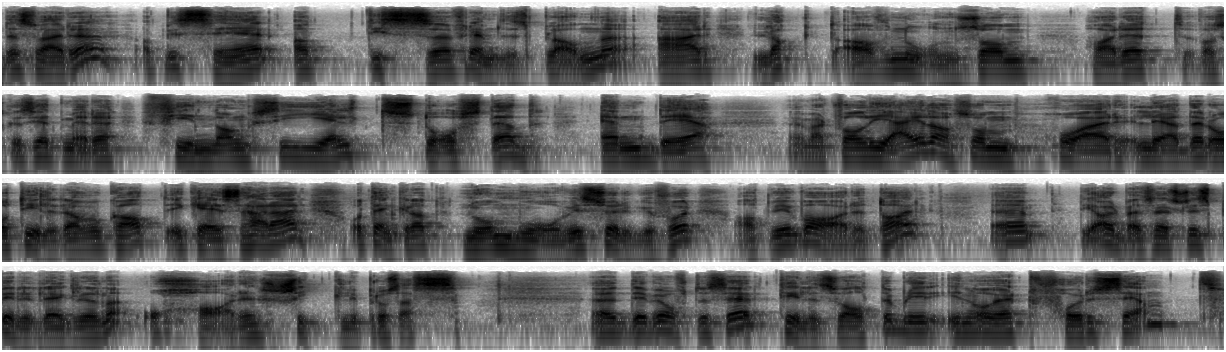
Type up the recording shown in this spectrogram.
dessverre, at vi ser at disse fremtidsplanene er lagt av noen som har et, hva skal jeg si, et mer finansielt ståsted enn det i hvert fall jeg da, som HR-leder og tidligere advokat i caset her er, og tenker at nå må vi sørge for at vi ivaretar eh, de arbeidsrettslige spillereglene og har en skikkelig prosess. Eh, det vi ofte ser, tillitsvalgte blir involvert for sent.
